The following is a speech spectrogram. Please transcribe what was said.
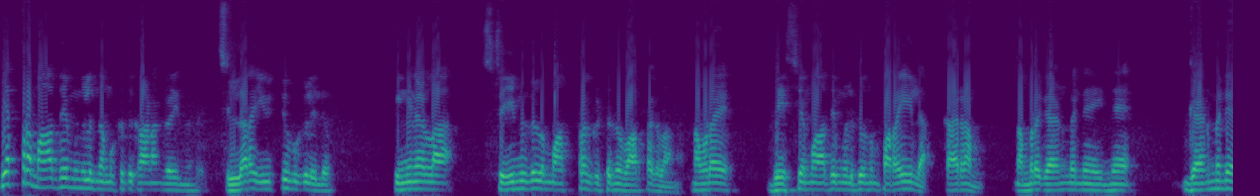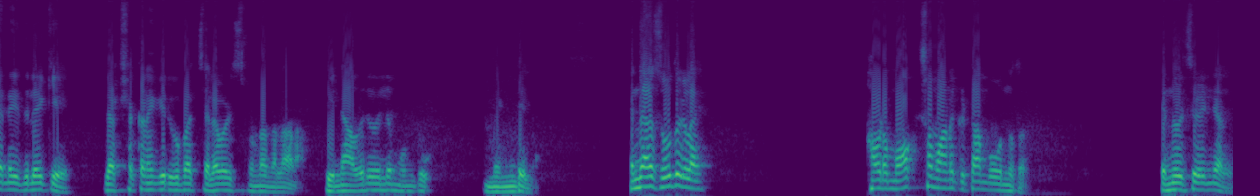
എത്ര മാധ്യമങ്ങളിൽ നമുക്കിത് കാണാൻ കഴിയുന്നുണ്ട്? ചില്ലറ യൂട്യൂബുകളിലും ഇങ്ങനെയുള്ള സ്ട്രീമുകൾ മാത്രം കിട്ടുന്ന വാർത്തകളാണ്. നമ്മുടെ ദേശീയ മാധ്യമങ്ങൾ ഇതൊന്നും പറയില്ല. കാരണം നമ്മുടെ ഗവൺമെന്റ് ഇന്നെ ഗവൺമെന്റ് തന്നെ ഇതിലേക്ക് ലക്ഷക്കണക്കിന് രൂപ ചെലവഴിച്ചിട്ടുണ്ടെന്നുള്ളതാണ്. പിന്നെ അവർ വല്ലതും മുണ്ടു? മിണ്ടില്ല. എന്താ സുഹൃത്തുക്കളെ? അവിടെ മോക്ഷമാണ് കിട്ടാൻ പോകുന്നത്. എന്ന് വെച്ച് കഴിഞ്ഞാൽ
